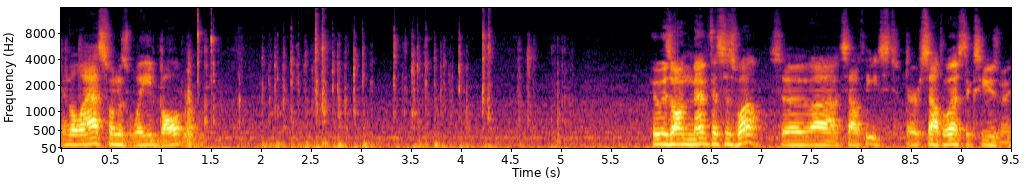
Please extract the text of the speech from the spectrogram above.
And the last one is Wade Baldwin. Who is on Memphis as well. So uh, Southeast. Or Southwest, excuse me.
